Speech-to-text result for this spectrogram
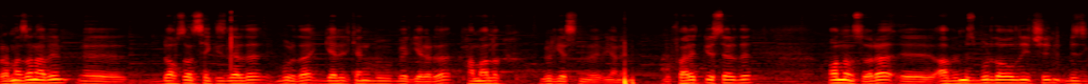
Ramazan abim e, 98'lerde burada gelirken bu bölgelerde hamallık bölgesinde yani faaliyet gösterdi. Ondan sonra e, abimiz burada olduğu için biz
